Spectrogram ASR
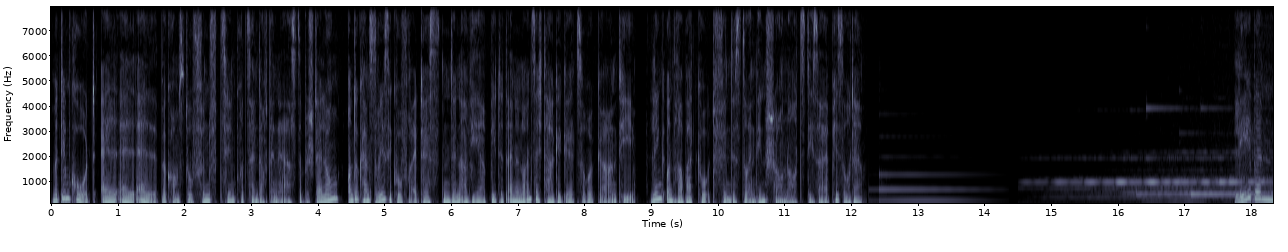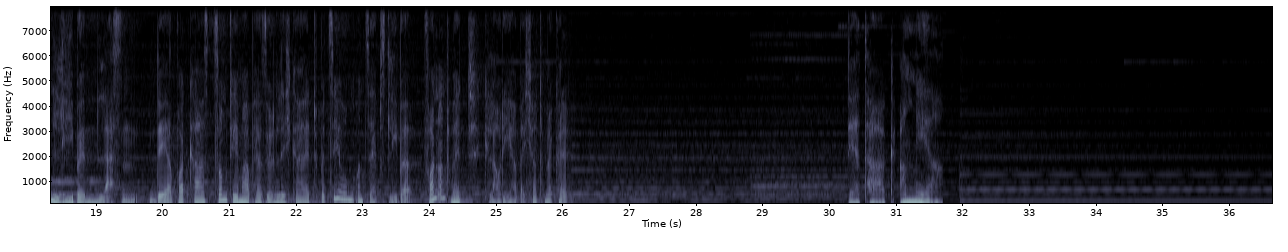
Mit dem Code LLL bekommst du 15% auf deine erste Bestellung und du kannst risikofrei testen, denn Avea bietet eine 90-Tage-Geld-Zurück-Garantie. Link und Rabattcode findest du in den Shownotes dieser Episode. Leben, Lieben, Lassen. Der Podcast zum Thema Persönlichkeit, Beziehung und Selbstliebe. Von und mit Claudia Bechert-Möckel. Der Tag am Meer.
